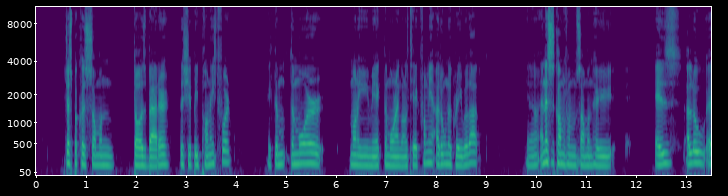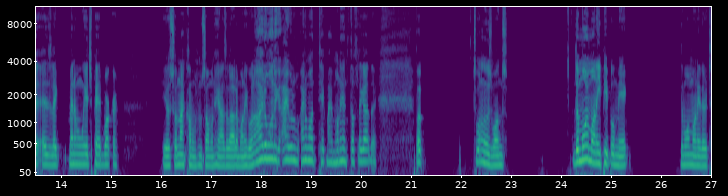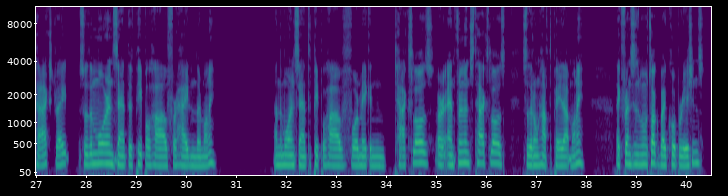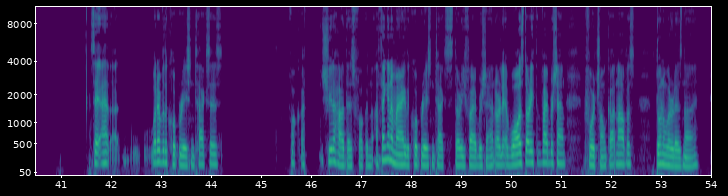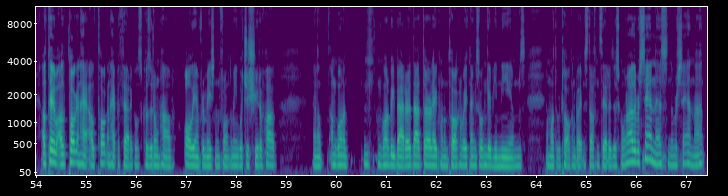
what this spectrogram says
just because someone does better, they should be punished for it. Like the the more money you make, the more I'm going to take from you. I don't agree with that. You know, and this is coming from someone who is a low is like minimum wage paid worker. You know, so I'm not coming from someone who has a lot of money going, I don't want to, I don't, I don't want to take my money and stuff like that. There. But it's one of those ones. The more money people make, the more money they're taxed, right? So the more incentive people have for hiding their money, and the more incentive people have for making tax laws or influence tax laws, so they don't have to pay that money. Like for instance, when we talk about corporations, say uh, whatever the corporation tax is, fuck, I should have had this fucking. I think in America the corporation tax is thirty five percent, or it was thirty five percent before Trump got in office. Don't know what it is now. I'll tell you. What, I'll talk in I'll talk in hypotheticals because I don't have all the information in front of me, which I should have had, and I'll, I'm gonna I'm to be better at that there, like when I'm talking about things, so I can give you names and what they were talking about and stuff instead of just going, oh, they were saying this and they were saying that.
